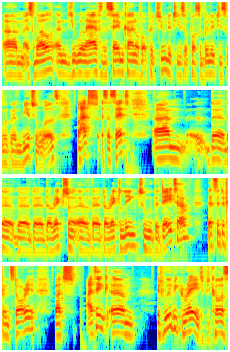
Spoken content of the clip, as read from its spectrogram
um, as well, and you will have the same kind of opportunities or possibilities within virtual worlds. But as I said, um, the, the the the direction uh, the direct link to the data that's a different story. But I think. Um, it will be great because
